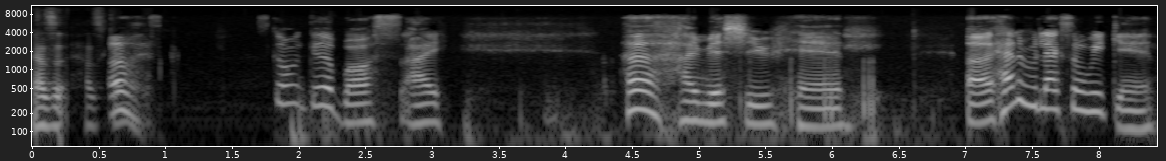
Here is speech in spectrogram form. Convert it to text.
How's it? How's it Oh, going? it's, it's going good, boss. I I miss you and uh had a relaxing weekend.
